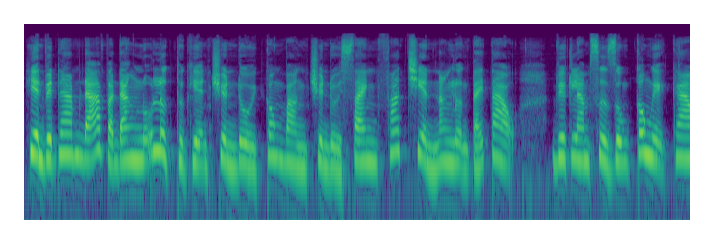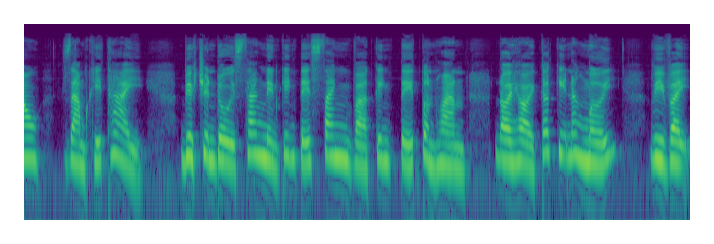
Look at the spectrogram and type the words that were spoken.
hiện Việt Nam đã và đang nỗ lực thực hiện chuyển đổi công bằng, chuyển đổi xanh, phát triển năng lượng tái tạo, việc làm sử dụng công nghệ cao, giảm khí thải. Việc chuyển đổi sang nền kinh tế xanh và kinh tế tuần hoàn đòi hỏi các kỹ năng mới. Vì vậy,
